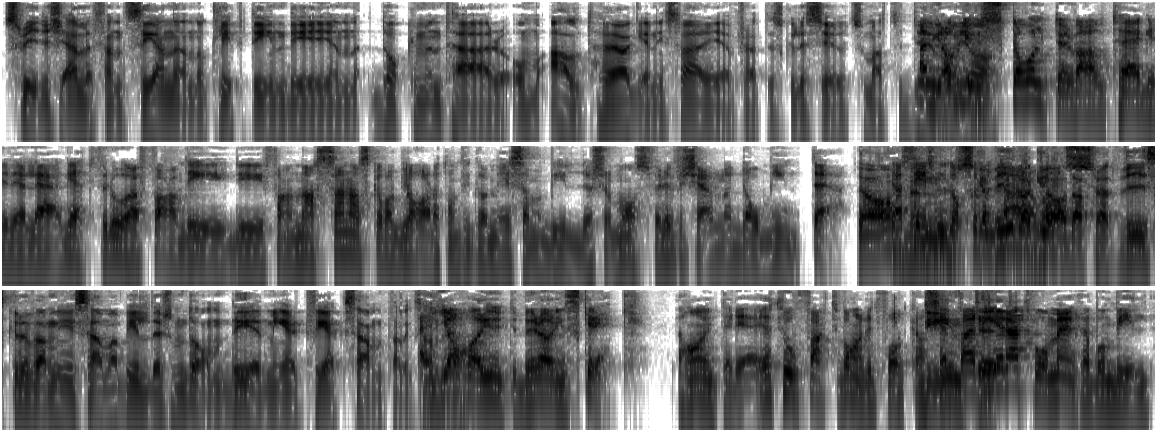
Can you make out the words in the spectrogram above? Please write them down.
Swedish Elephant-scenen och klippte in det i en dokumentär om althögen i Sverige för att det skulle se ut som att du jag och jag... blev stolt över althöger i det läget. För då är fan, det är, det är fan nassarna ska vara glada att de fick vara med i samma bilder som oss. För det förtjänar de inte. Ja, jag men ska vi vara glada för att vi skulle vara med i samma bilder som dem? Det är mer tveksamt, Alexander. Jag har ju inte beröringsskräck. Jag har inte det. Jag tror faktiskt vanligt folk kan separera inte... två människor på en bild.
